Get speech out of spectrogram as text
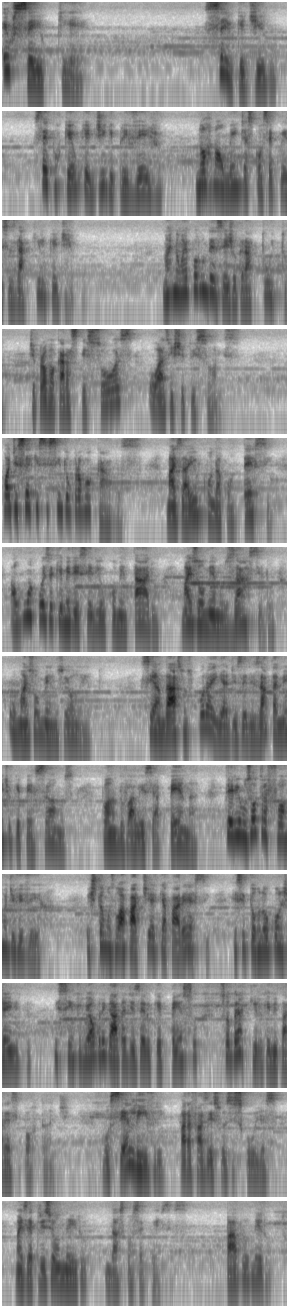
Eu sei o que é. Sei o que digo. Sei porque o que digo e prevejo normalmente as consequências daquilo que digo. Mas não é por um desejo gratuito de provocar as pessoas ou as instituições. Pode ser que se sintam provocadas, mas aí quando acontece alguma coisa que mereceria um comentário mais ou menos ácido ou mais ou menos violento. Se andássemos por aí a dizer exatamente o que pensamos, quando valesse a pena, teríamos outra forma de viver. Estamos numa apatia que aparece que se tornou congênita e sinto-me obrigada a dizer o que penso sobre aquilo que me parece importante. Você é livre para fazer suas escolhas, mas é prisioneiro das consequências. Pablo Neruda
